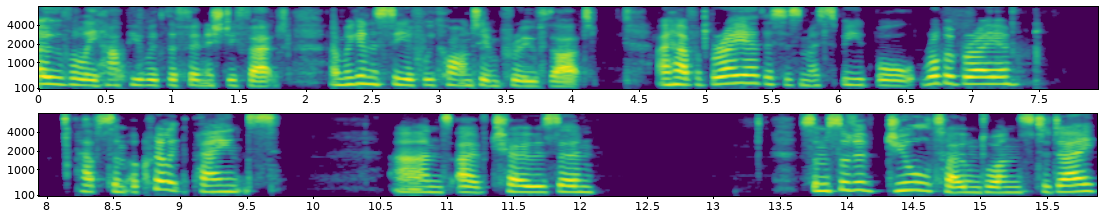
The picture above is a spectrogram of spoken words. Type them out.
overly happy with the finished effect. And we're going to see if we can't improve that. I have a brayer, this is my Speedball rubber brayer. I have some acrylic paints and I've chosen some sort of dual toned ones today.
